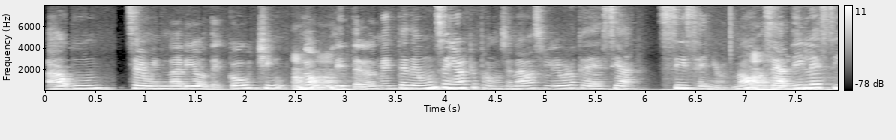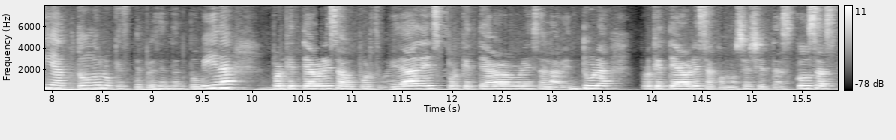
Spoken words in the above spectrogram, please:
a un seminario de coaching, ¿no? Ajá. Literalmente de un señor que promocionaba su libro que decía, sí señor, ¿no? O sea, dile sí a todo lo que se te presenta en tu vida, porque te abres a oportunidades, porque te abres a la aventura, porque te abres a conocer ciertas cosas,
